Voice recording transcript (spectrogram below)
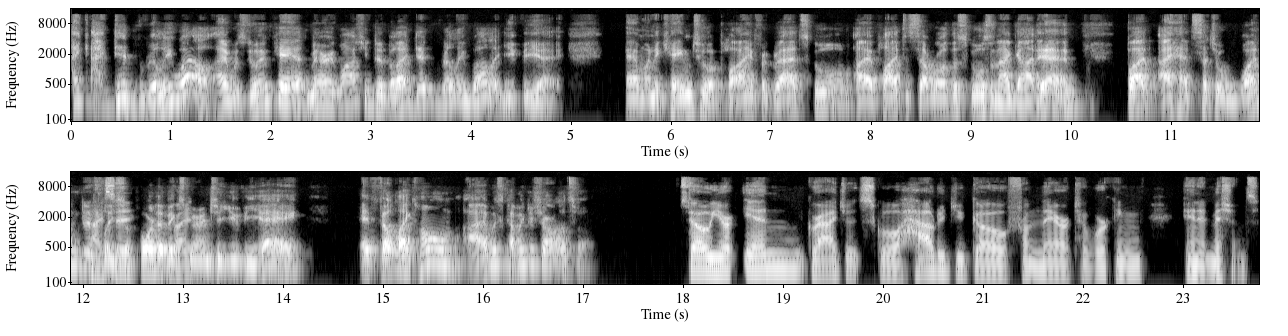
I, I did really well. I was doing okay at Mary Washington, but I did really well at UVA. And when it came to applying for grad school, I applied to several other schools and I got in. But I had such a wonderfully supportive experience right. at UVA. It felt like home. I was coming to Charlottesville. So you're in graduate school. How did you go from there to working in admissions?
